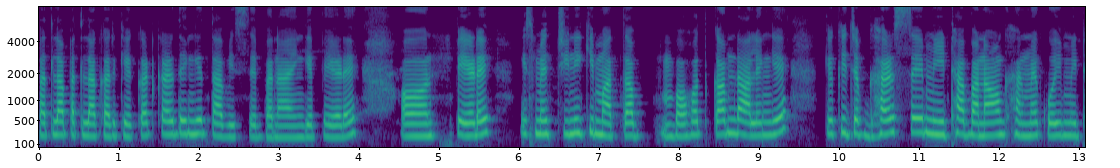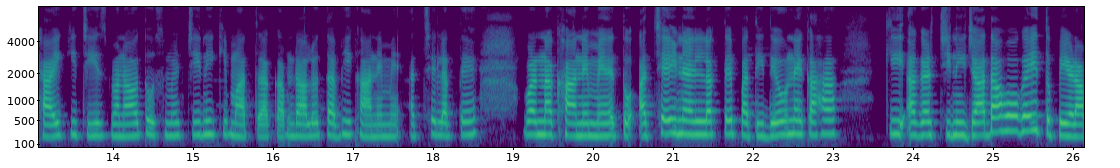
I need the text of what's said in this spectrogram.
पतला पतला करके कट कर देंगे, तब इससे बनाएँगे पेड़े। और पेड़े इसमें चीनी की मात्रा बहुत कम डालेंगे, क्योंकि जब घर से मीठा बनाओ, घर में कोई मिठाई की चीज़ बनाओ तो उसमें चीनी की मात्रा कम डालो, तभी खाने में अच्छे लगते हैं। वरना खाने में तो अच्छे ही नहीं लगते पतिदेव ने कहा कि अगर चीनी ज़्यादा हो गई तो पेड़ा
